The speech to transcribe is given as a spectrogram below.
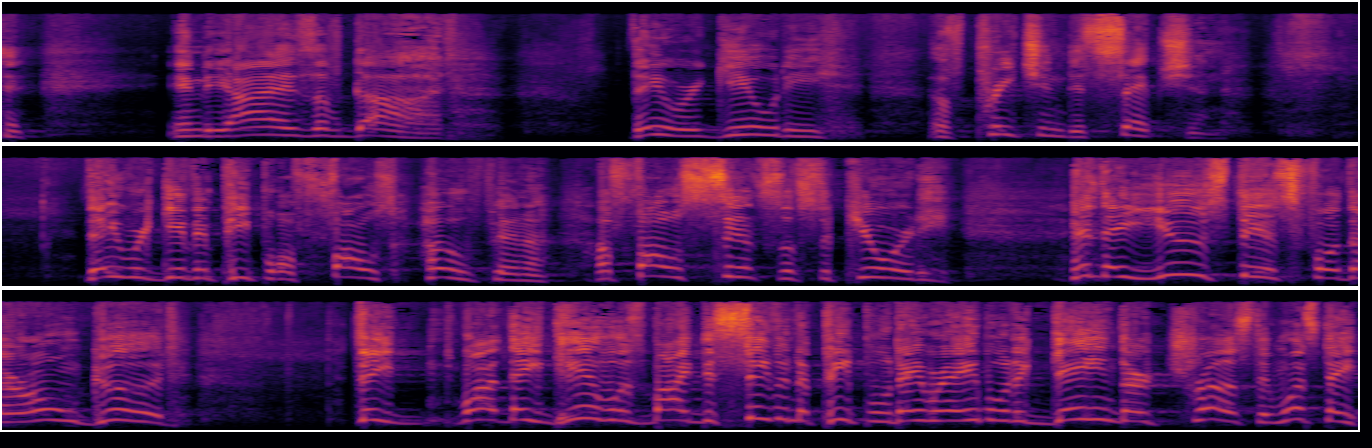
in the eyes of God, they were guilty of preaching deception. They were giving people a false hope and a, a false sense of security. And they used this for their own good. They, what they did was by deceiving the people, they were able to gain their trust. And once they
